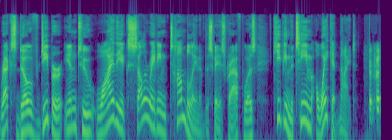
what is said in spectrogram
Rex dove deeper into why the accelerating tumbling of the spacecraft was keeping the team awake at night. To put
